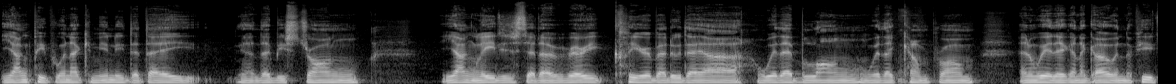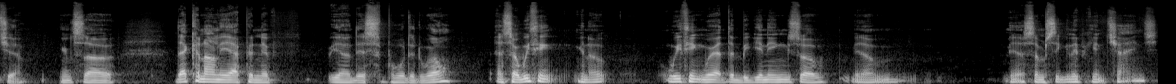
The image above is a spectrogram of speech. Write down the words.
young people in our community that they, you know, they be strong young leaders that are very clear about who they are, where they belong, where they come from, and where they're going to go in the future. And so that can only happen if you know they're supported well. And so we think, you know, we think we're at the beginnings of you know, you know some significant change,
